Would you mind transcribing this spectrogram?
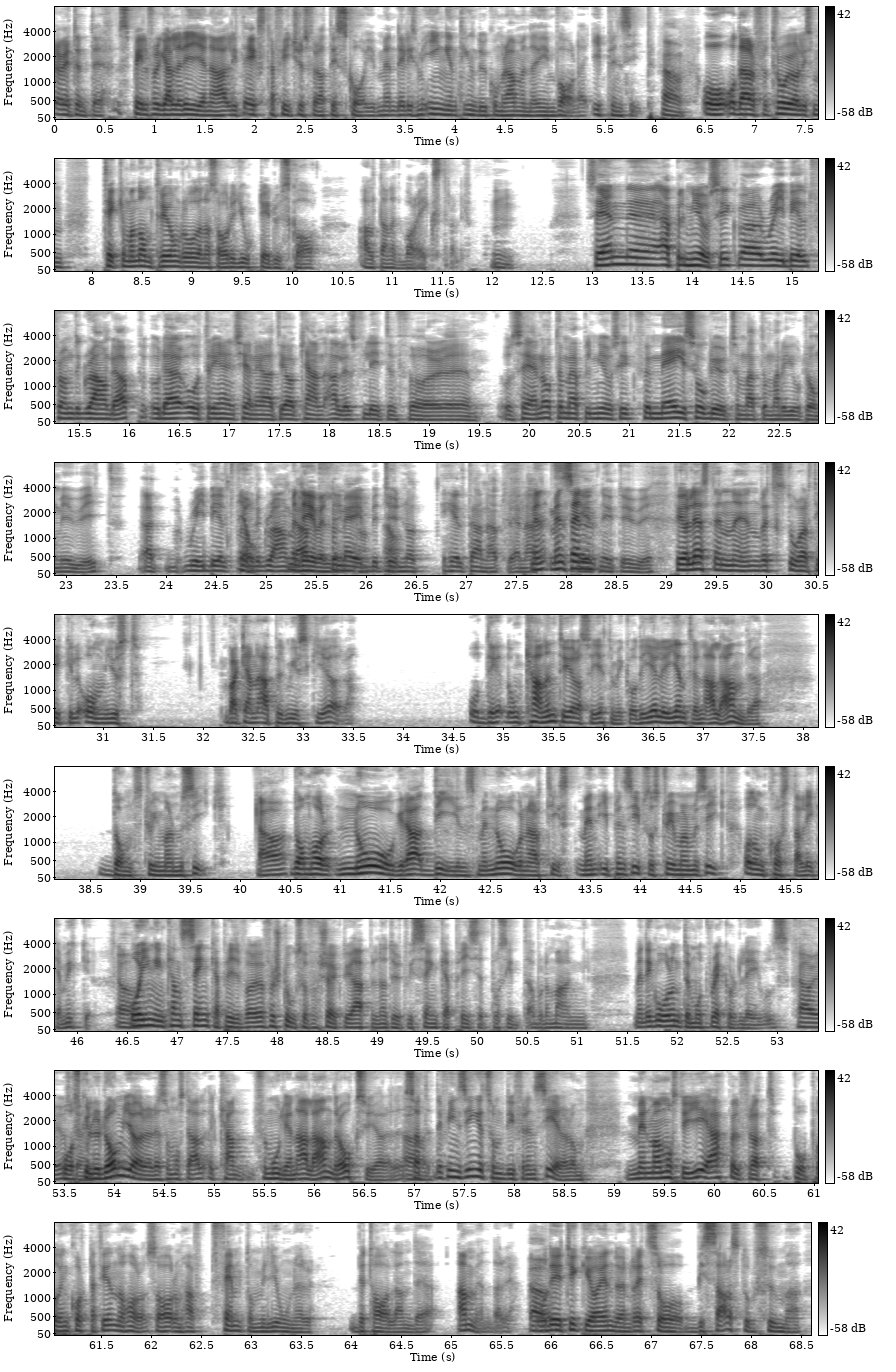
Jag vet inte. Spel för gallerierna, lite extra features för att det är skoj. Men det är liksom ingenting du kommer använda i din vardag, i princip. Ja. Och, och därför tror jag liksom... Täcker man de tre områdena så har du gjort det du ska. Allt annat är bara extra. Liksom. Sen eh, Apple Music var rebuilt from the ground up. Och där återigen känner jag att jag kan alldeles för lite för eh, att säga något om Apple Music. För mig såg det ut som att de hade gjort om UI't. Att rebuilt from Jo, the ground up för det, mig ja, betyder ja. något helt annat än Men- att men sen- se ett nytt UI. För jag läste en, en rätt stor artikel om just... Vad kan Apple Music göra? Och det, de kan inte göra så jättemycket. Och det gäller egentligen alla andra. De streamar musik. Ja, De har några deals med någon artist. Men i princip så streamar de musik och de kostar lika mycket. Ja. Och ingen kan sänka priset. Vad jag förstod så försökte ju Apple naturligtvis sänka priset på sitt abonnemang. Men det går inte mot record labels. Ja, och det. skulle de göra det så måste all, kan förmodligen alla andra också göra det. Så att det finns inget som differentierar dem. Men man måste ju ge Apple för att på, på den korta tiden de har, så har de haft 15 miljoner betalande användare. Ja. Och det tycker jag ändå är en rätt så bisarr stor summa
